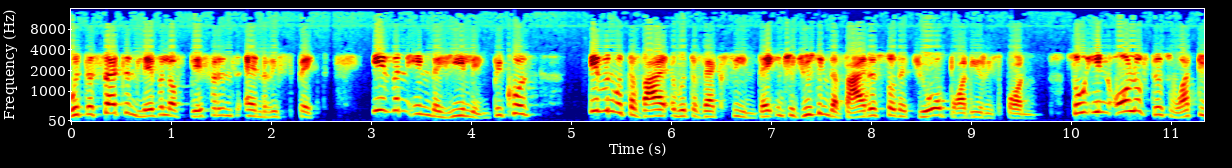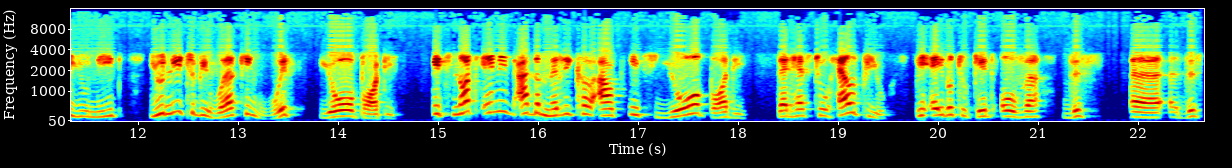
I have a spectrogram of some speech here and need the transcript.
with a certain level of deference and respect, even in the healing, because even with the vi- with the vaccine, they're introducing the virus so that your body responds. So in all of this, what do you need? You need to be working with your body. It's not any other miracle out. It's your body that has to help you be able to get over this uh, this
